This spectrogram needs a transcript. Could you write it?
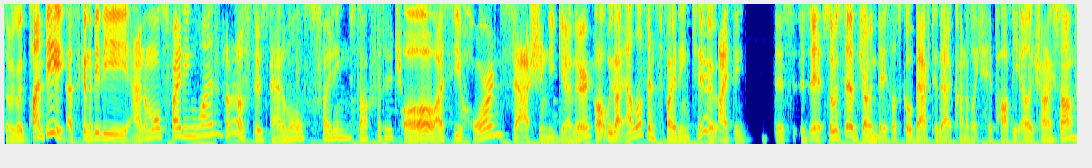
So we go with plan B. That's gonna be the animals fighting one. I don't know if there's animals fighting stock footage. Oh, I see horns sashing together. Oh, we got elephants fighting too. I think this is it. So instead of drum and bass, let's go back to that kind of like hip hoppy electronic song.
